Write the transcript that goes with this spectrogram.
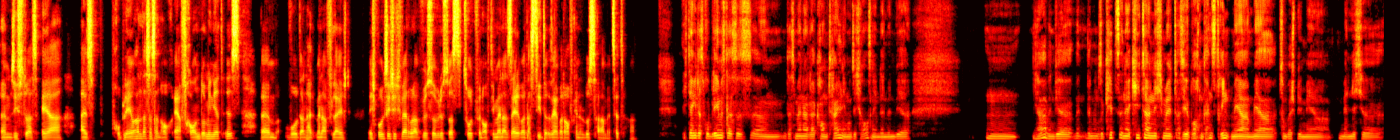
ähm, siehst du das eher als Problem an, dass das dann auch eher frauendominiert ist, ähm, wo dann halt Männer vielleicht nicht berücksichtigt werden oder würdest du, würdest du das zurückführen auf die Männer selber, dass die selber darauf keine Lust haben, etc.? Ich denke, das Problem ist, dass es, ähm, dass Männer da kaum teilnehmen und sich rausnehmen. Denn wenn wir, mh, hm, ja, wenn wir, wenn, wenn unsere Kids in der Kita nicht mit, also wir brauchen ganz dringend mehr, mehr, zum Beispiel mehr männliche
